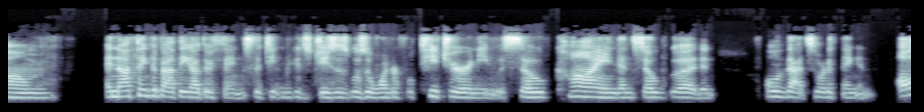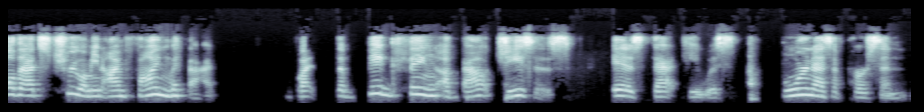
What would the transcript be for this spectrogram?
um and not think about the other things that because Jesus was a wonderful teacher and he was so kind and so good and all of that sort of thing and all that's true. I mean, I'm fine with that. But the big thing about Jesus is that he was born as a person,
